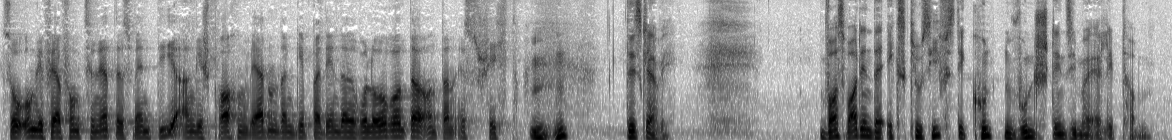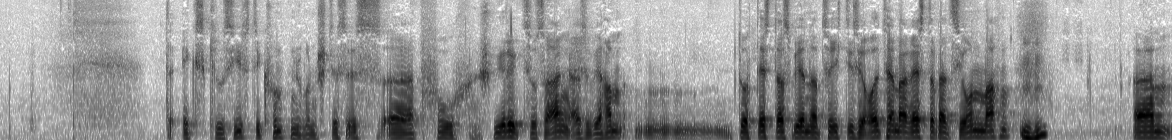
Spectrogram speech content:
So ungefähr funktioniert das. Wenn die angesprochen werden, dann geht bei denen der Rollo runter und dann ist Schicht. Mhm. Das glaube ich. Was war denn der exklusivste Kundenwunsch, den Sie mal erlebt haben? Der exklusivste Kundenwunsch? Das ist äh, puh, schwierig zu sagen. Also wir haben mm, durch das, dass wir natürlich diese Oldtimer-Restauration machen, mhm. ähm,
